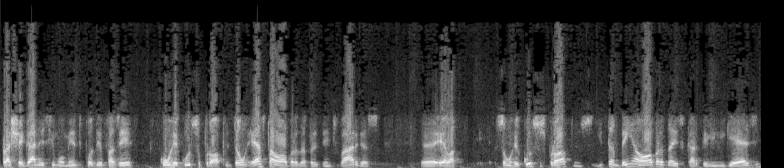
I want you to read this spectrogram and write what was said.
para chegar nesse momento e poder fazer com recurso próprio. Então, esta obra da Presidente Vargas, ela são recursos próprios e também a obra da Scarpellini Guese,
